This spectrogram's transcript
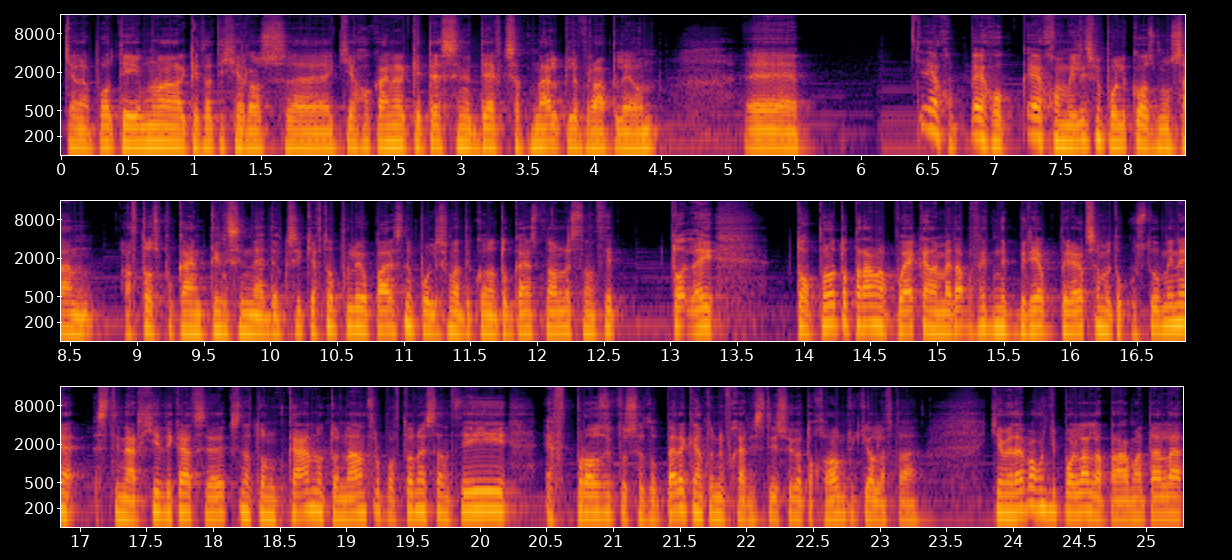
Και να πω ότι ήμουν αρκετά τυχερός ε, και έχω κάνει αρκετές συνεντεύξεις από την άλλη πλευρά πλέον. Ε, έχω, έχω, έχω μιλήσει με πολλοί κόσμο σαν αυτός που κάνει την συνέντευξη και αυτό που λέει ο Πάρης είναι πολύ σημαντικό να τον κάνεις τον άλλο να αισθανθεί. Το, δηλαδή, το πρώτο πράγμα που έκανα μετά από αυτή την εμπειρία που περιέγραψα με το κουστούμι είναι στην αρχή δικά της συνέντευξης να τον κάνω τον άνθρωπο αυτό να αισθανθεί ευπρόσδεκτος εδώ πέρα και να τον ευχαριστήσω για το χρόνο του και όλα αυτά. Και μετά υπάρχουν και πολλά άλλα πράγματα, αλλά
